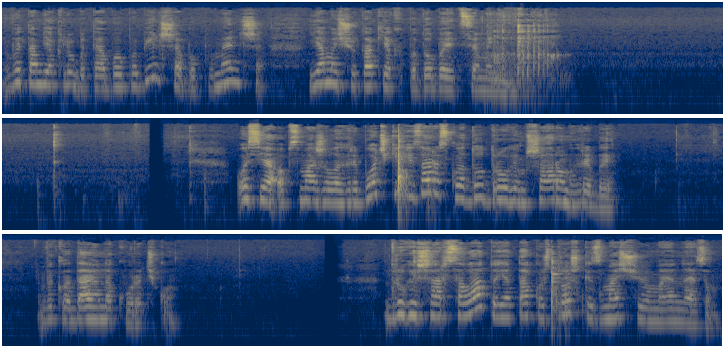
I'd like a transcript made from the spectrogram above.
Ви там як любите, або побільше, або поменше. Я мащу так, як подобається мені. Ось я обсмажила грибочки і зараз кладу другим шаром гриби. Викладаю на курочку. Другий шар салату я також трошки змащую майонезом.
